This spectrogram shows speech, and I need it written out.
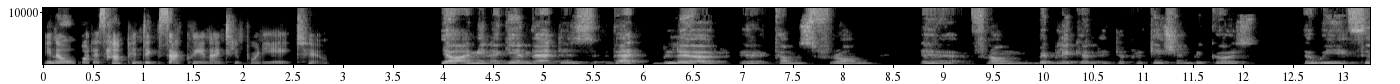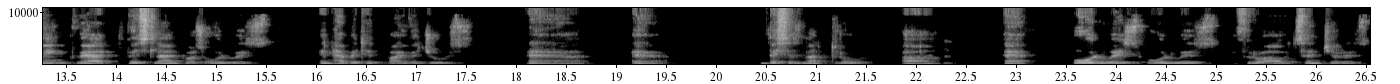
you know what has happened exactly in 1948 too yeah i mean again that is that blur uh, comes from uh, from biblical interpretation because uh, we think that this land was always inhabited by the jews this is not true uh, mm-hmm. always always throughout centuries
